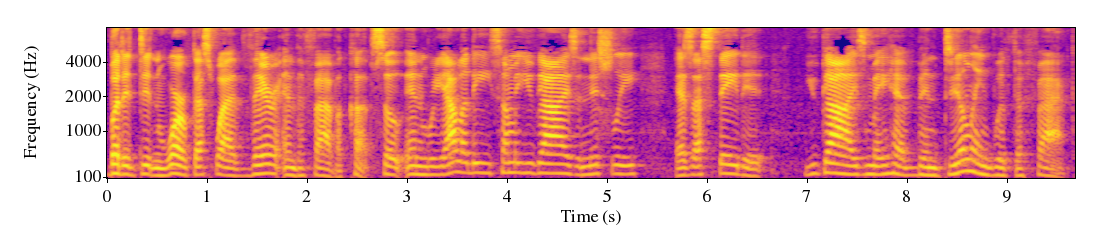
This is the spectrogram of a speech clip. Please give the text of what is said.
but it didn't work. That's why they're in the Five of Cups. So, in reality, some of you guys initially, as I stated, you guys may have been dealing with the fact,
